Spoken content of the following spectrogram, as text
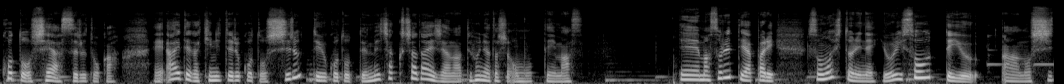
ことをシェアするとか、えー、相手が気に入ってることを知るっていうことってめちゃくちゃ大事だなっていうふうに私は思っています。で、まあそれってやっぱりその人にね、寄り添うっていう、あの、知っ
